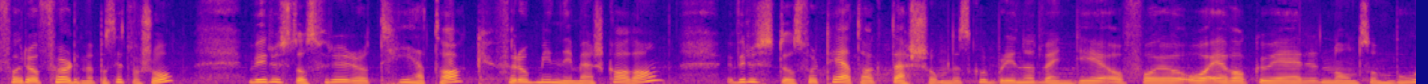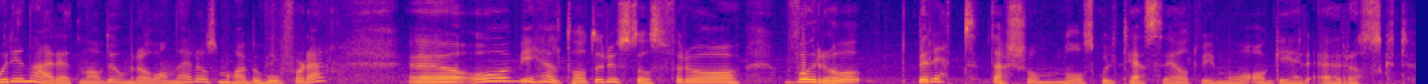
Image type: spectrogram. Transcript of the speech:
for, å følge med på situasjonen. Vi ruster oss for å gjøre tiltak for å minimere skadene. Vi ruster oss for tiltak dersom det skulle bli nødvendig å, få, å evakuere noen som bor i nærheten av de områdene her, og som har behov for det. Og vi i hele tatt ruster oss for å være beredt dersom noe skulle tilsi at vi må agere raskt.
